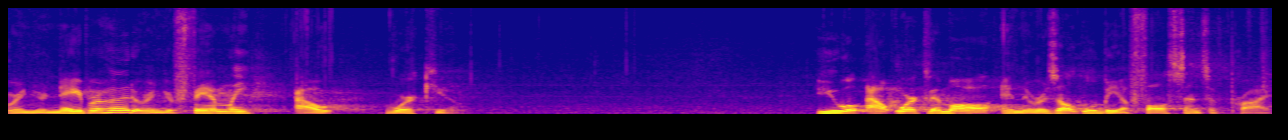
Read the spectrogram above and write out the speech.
or in your neighborhood or in your family outwork you. You will outwork them all, and the result will be a false sense of pride.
